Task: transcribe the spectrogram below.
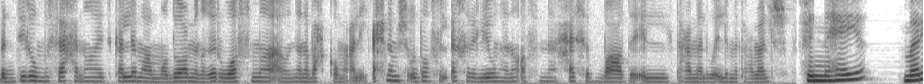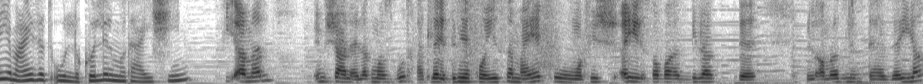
بديله مساحة إن هو يتكلم عن الموضوع من غير وصمة أو إن أنا بحكم عليه. إحنا مش قضاة في الآخر اليوم هنقف نحاسب بعض إيه اللي اتعمل وإيه اللي ما اتعملش. في النهاية مريم عايزة تقول لكل المتعايشين في أمل امشي على العلاج مظبوط هتلاقي الدنيا كويسة معاك ومفيش أي إصابة هتجيلك من الامراض الانتهازية.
